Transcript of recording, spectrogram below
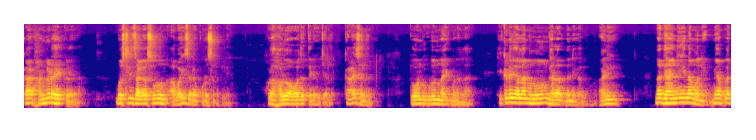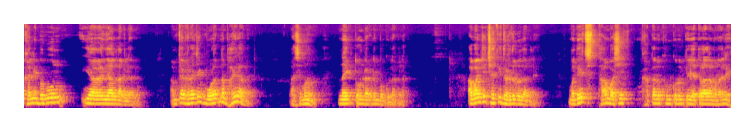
काय भानगड आहे कळेना. बसली जागा सोडून आबाई जरा पुढं सरकले. हळूहळू आवाजात त्याने विचारलं. काय झालं? तोंड उघडून नाईक म्हणाला. इकडे याला म्हणून घरातनं निघालो. आणि ना ध्यानी ना मने. मी आपला खाली बघून या यायला लागलेलो. आमच्या घराच्या बोळातनं बाहेर आलो. असं म्हणून नाईक तोंडाकडे बघू लागला. आबांची छाती धडधडू लागली. मध्येच थांब असे हातानं खून करून ते यतळाला म्हणाले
